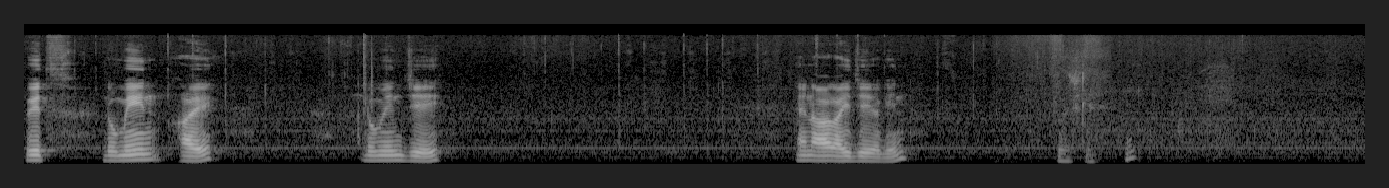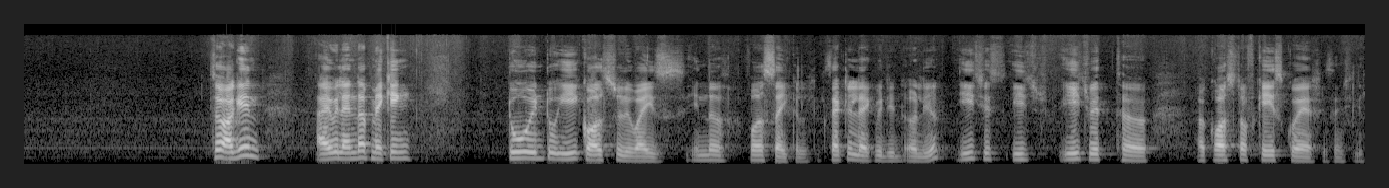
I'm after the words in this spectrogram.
with domain i domain J and R i j again. So, again I will end up making 2 into E calls to revise in the first cycle exactly like we did earlier each is each each with uh, a cost of k square essentially.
